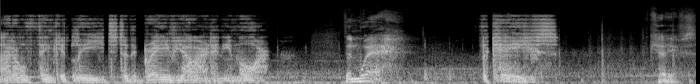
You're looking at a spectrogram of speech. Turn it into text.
I don't think it leads to the graveyard anymore. Then where? The. Caves. Caves.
